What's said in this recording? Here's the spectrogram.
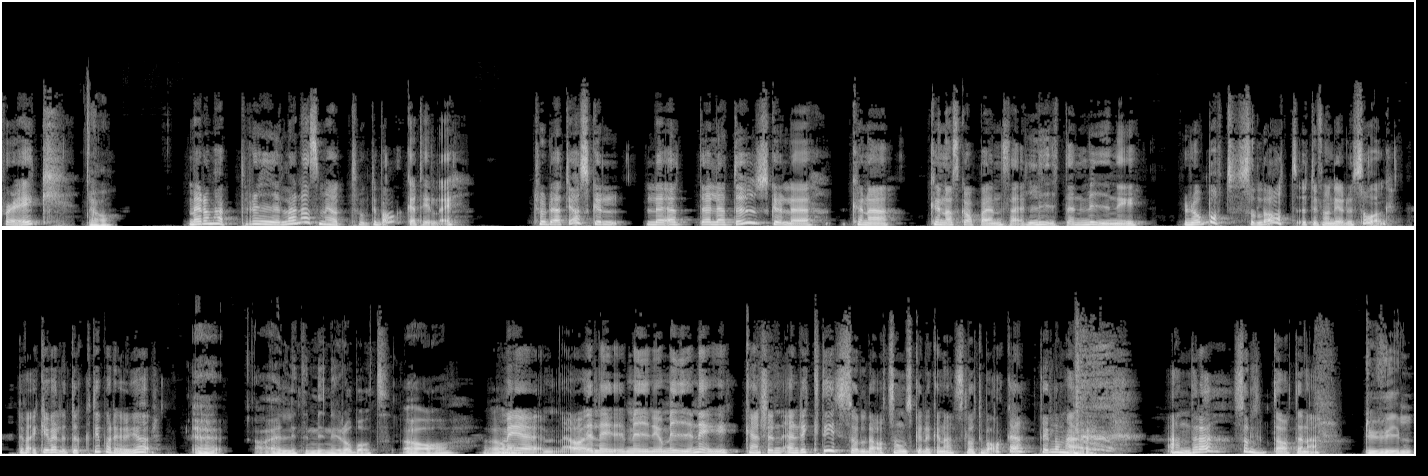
Freak, Ja. med de här prylarna som jag tog tillbaka till dig, tror du att jag skulle, eller att du skulle kunna, kunna skapa en så här liten mini-robot, soldat, utifrån det du såg? Du verkar ju väldigt duktig på det du gör. Eh, en liten minirobot? Ja. ja. Med, eller mini och mini, kanske en, en riktig soldat som skulle kunna slå tillbaka till de här andra soldaterna? Du vill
